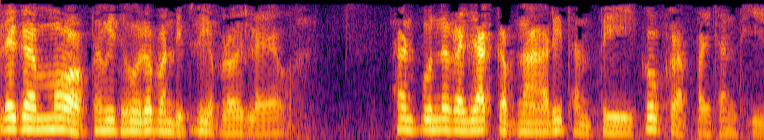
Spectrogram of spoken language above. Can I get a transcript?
แล้วก็มอบทวิทูรบัณฑิตเรียบร้อยแล้ว ท่านปุณณกยักษ์กับนาริทันตีก็กลับไปทันที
